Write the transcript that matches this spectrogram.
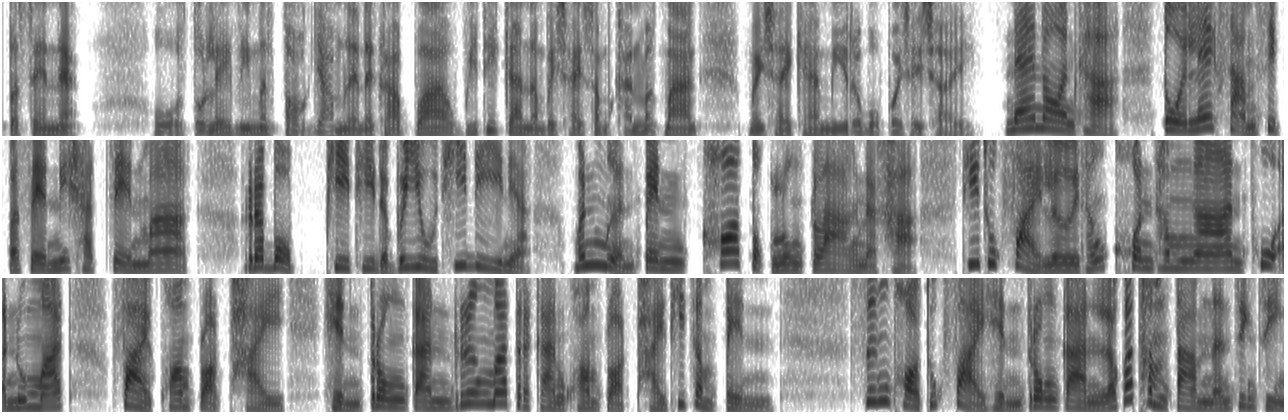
30%เนี่ยโอ้ตัวเลขนี้มันตอกย้ำเลยนะครับ ว่าวิธีการนำไปใช้สำคัญมากๆ ไม่ใช่แค่มีระบบไว้เฉยแน่นอนค่ะ ตัวเลข 30%นี่ชัดเจนมาก ระบบ PTW ที่ดีเนี่ย มันเหมือนเป็นข้อตกลงกลางนะคะ ที่ทุกฝ่ายเลยทั้งคนทำงาน ผู้อนุมัติ ฝ่ายความปลอดภัย เห็นตรงกันเรื่องมาตรการความปลอดภัยที่จำเป็น ซึ่งพอทุกฝ่ายเห็นตรงกัน แล้วก็ทำตามนั้นจริง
